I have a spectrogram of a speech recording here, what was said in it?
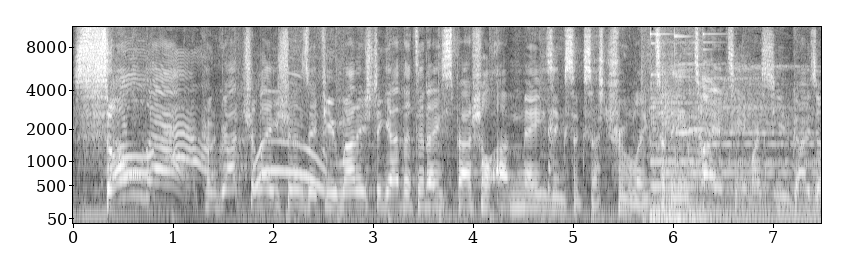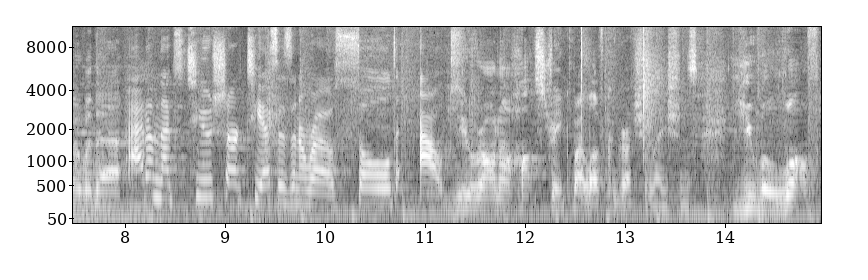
sold out. Congratulations if you managed to get the today's special. Amazing success, truly. To the entire team, I see you guys over there. Adam, that's two Shark TSs in a row, sold out. You're on a hot streak, my love. Congratulations. You will love,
